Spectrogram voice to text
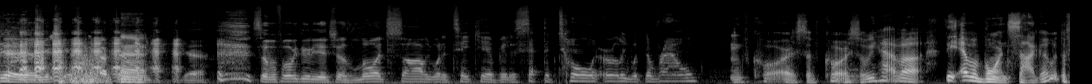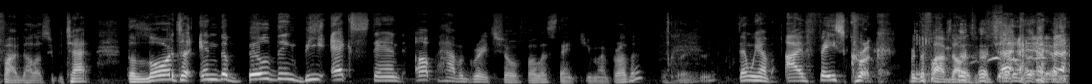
Yeah, yeah, yeah. yeah. So before we do the intros, Lord Saw, we want to take care of business, set the tone early with the round. Of course, of course. So we have uh the Everborn saga with the five dollar super chat. The lords are in the building. BX stand up. Have a great show, fellas. Thank you, my brother. You. Then we have I face crook with the five dollars super chat.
